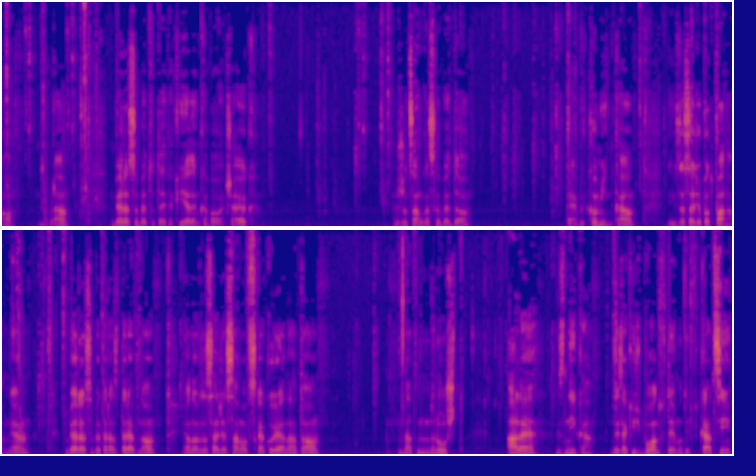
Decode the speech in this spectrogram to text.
O, dobra. Biorę sobie tutaj taki jeden kawałeczek. Rzucam go sobie do tak jakby kominka i w zasadzie podpalam, nie? Biorę sobie teraz drewno i ono w zasadzie samo wskakuje na to, na ten ruszt, ale znika. Jest jakiś błąd w tej modyfikacji,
